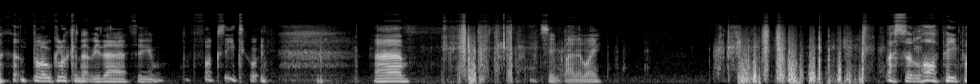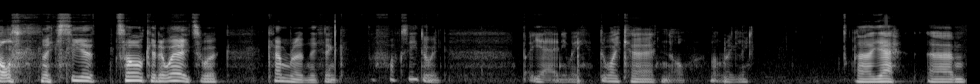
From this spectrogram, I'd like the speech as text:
bloke looking at me there, thinking, what the fuck's he doing? Um, that's him, by the way that's a lot of people. they see you talking away to a camera and they think, the fuck's he doing? But yeah, anyway, do I care? No, not really. Uh, yeah, um,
